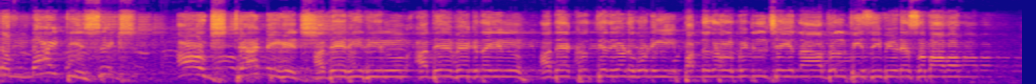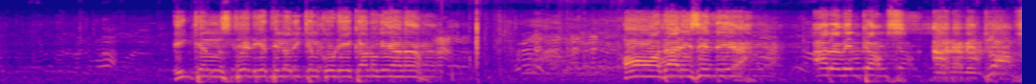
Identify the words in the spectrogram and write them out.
a mighty six. Outstanding hits. അതേ രീതിയിൽ അതേ വേഗതയിൽ അതേ കൃത്യതയോടുകൂടി പന്തുകൾ മിഡിൽ ചെയ്യുന്ന അതുൽ പി സി ബിയുടെ സ്വഭാവം ഇങ്കൽ സ്റ്റേഡിയത്തിൽ ഒരിക്കൽ കൂടി കാണുകയാണ് Oh, that is in the air. Aravind comes. Aravind drops.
